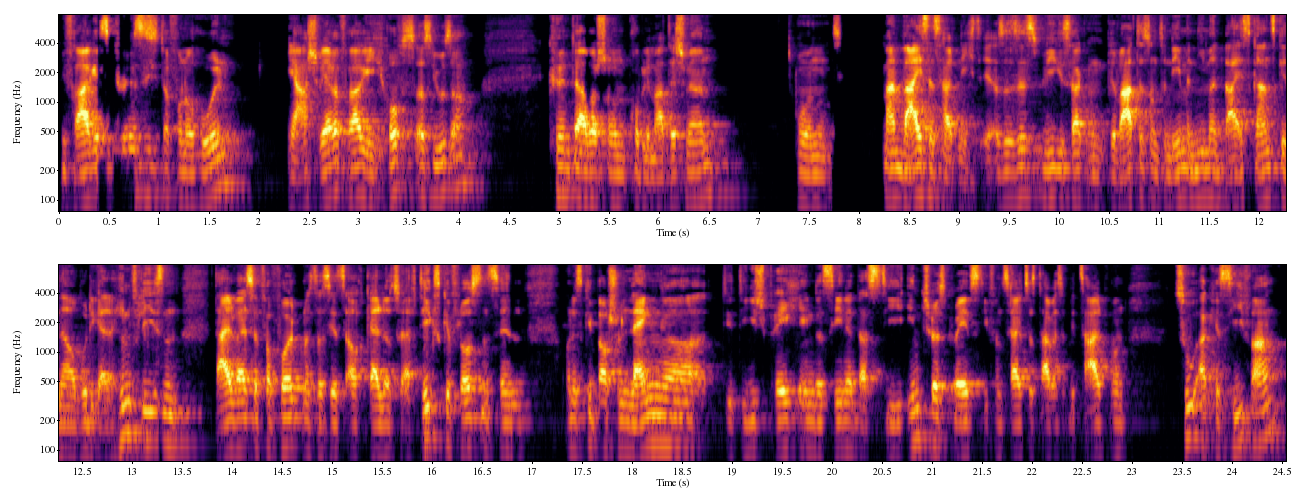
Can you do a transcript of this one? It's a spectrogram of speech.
Die Frage ist, können Sie sich davon erholen? Ja, schwere Frage. Ich hoffe es als User. Könnte aber schon problematisch werden. Und man weiß es halt nicht. Also es ist, wie gesagt, ein privates Unternehmen. Niemand weiß ganz genau, wo die Gelder hinfließen. Teilweise verfolgt man, dass jetzt auch Gelder zu FTX geflossen sind. Und es gibt auch schon länger die, die Gespräche in der Szene, dass die Interest Rates, die von Celsius teilweise bezahlt wurden, zu aggressiv waren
